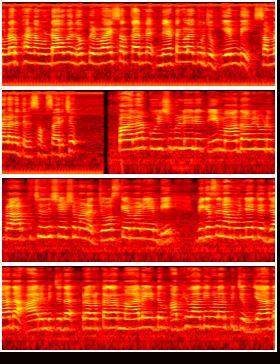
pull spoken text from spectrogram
തുടർഭരണം ഉണ്ടാവുമെന്നും പിണറായി സർക്കാരിന്റെ നേട്ടങ്ങളെക്കുറിച്ചും എം പി സമ്മേളനത്തിൽ സംസാരിച്ചു. പാലാ കുരിശുപള്ളിയിലെത്തി മാതാവിനോട് പ്രാർത്ഥിച്ചതിന് ശേഷമാണ് Jose K. Mani M P വികസന മുന്നേറ്റ ജാഥ ആരംഭിച്ചത്. പ്രവർത്തകർ മാലയിട്ടും അഭിവാദ്യങ്ങൾ അർപ്പിച്ചും ജാഥ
